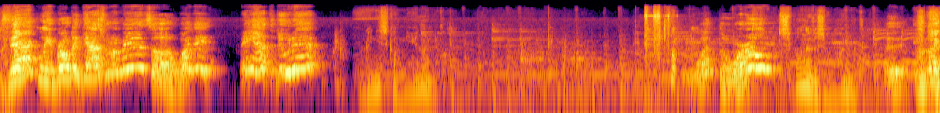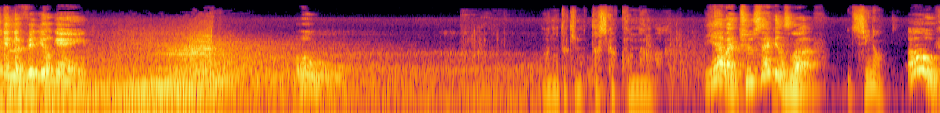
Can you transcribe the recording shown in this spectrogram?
Exactly, bro. They gashed my man's up. Why they? They ain't have to do that. What the world? He's like in the video game. Oh. Yeah, like two seconds left. Oh.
